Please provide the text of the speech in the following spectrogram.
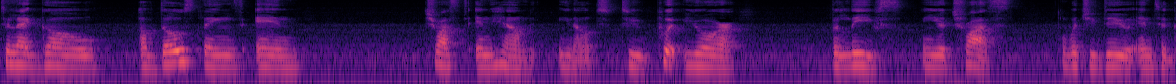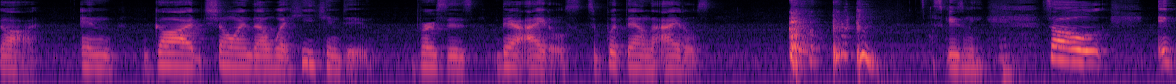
to let go of those things and trust in Him, you know, to put your beliefs and your trust, what you do, into God. And God showing them what He can do versus their idols, to put down the idols. Excuse me. So it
